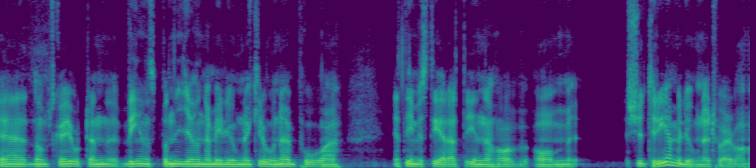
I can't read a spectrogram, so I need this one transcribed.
eh, de ska ha gjort en vinst på 900 miljoner kronor på ett investerat innehav om 23 miljoner tror jag det var.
